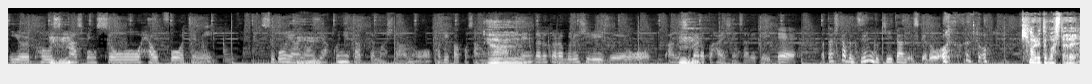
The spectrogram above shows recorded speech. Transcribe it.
Your post Mhm. has been so helpful to me. すごいあの、Mhm. 役に立ってました。あの、鍵かこさんへがーメンタルトラブルシリーズをあの Mhm. しばらく配信されていて、私多分全部聞いたんですけど、聞かれてましたね。はい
